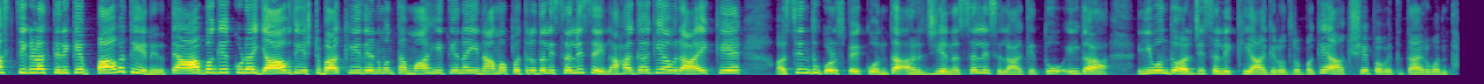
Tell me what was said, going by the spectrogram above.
ಆಸ್ತಿಗಳ ತೆರಿಗೆ ಪಾವತಿ ಏನಿರುತ್ತೆ, ಆ ಬಗ್ಗೆ ಕೂಡ ಯಾವುದು ಎಷ್ಟು ಬಾಕಿ ಇದೆ ಅನ್ನುವಂಥ ಮಾಹಿತಿಯನ್ನು ಈ ನಾಮಪತ್ರದಲ್ಲಿ ಸಲ್ಲಿಸೇ ಇಲ್ಲ. ಹಾಗಾಗಿ ಅವರ ಆಯ್ಕೆ ಸಿಂಧುಗೊಳಿಸಬೇಕು ಅಂತ ಅರ್ಜಿಯನ್ನು ಸಲ್ಲಿಸಲಾಗಿತ್ತು. ಈಗ ಈ ಒಂದು ಅರ್ಜಿ ಸಲ್ಲಿಕೆ ಆಗಿರೋದ್ರ ಬಗ್ಗೆ ಆಕ್ಷೇಪ ವ್ಯಕ್ತಾ ಇರುವಂಥ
